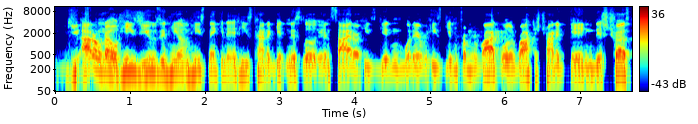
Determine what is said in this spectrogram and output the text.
you, I don't know. He's using him. He's thinking that he's kind of getting this little insight, or he's getting whatever he's getting from the Rock. Well, the Rock is trying to gain this trust.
